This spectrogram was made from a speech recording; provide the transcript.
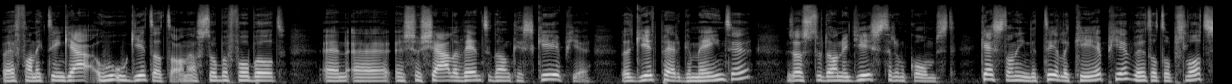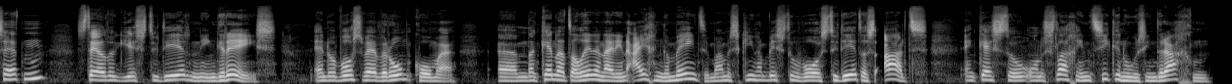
Waarvan ik denk, ja, hoe, hoe dat dan? Als er bijvoorbeeld een, uh, een sociale wente dan een skeepje. Dat gaat per gemeente. Dus als er dan uit Jisterum komt, kerst dan in de tille keepje, wil dat op slot zetten. Stel dat je studeren in Greens. En dan was weer weer omkomen. Um, dan ken dat alleen naar in eigen gemeente. Maar misschien dan bist u wel studeert als arts. En kerst u onder slag in het ziekenhuis in Drachten.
